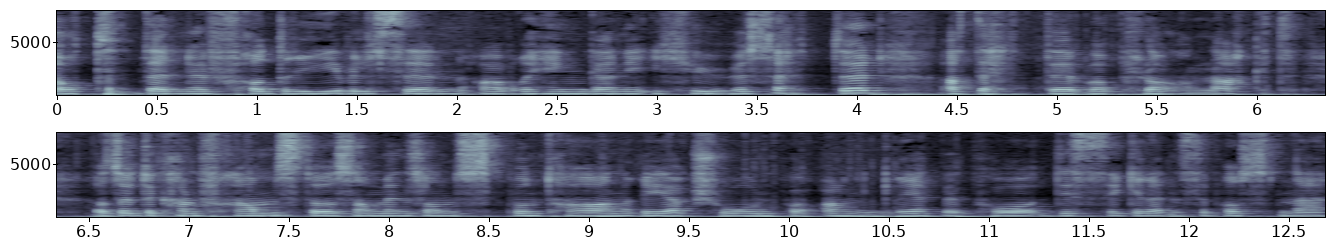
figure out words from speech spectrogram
at denne fordrivelsen av rohingyaene i 2017 at dette var planlagt. Altså Det kan framstå som en sånn spontan reaksjon på angrepet på disse grensepostene.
